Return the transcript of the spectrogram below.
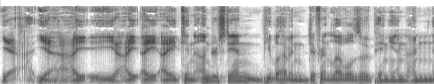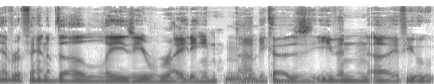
Yeah, yeah, I yeah, I, I I can understand people having different levels of opinion. I'm never a fan of the lazy writing uh, because even uh, if you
